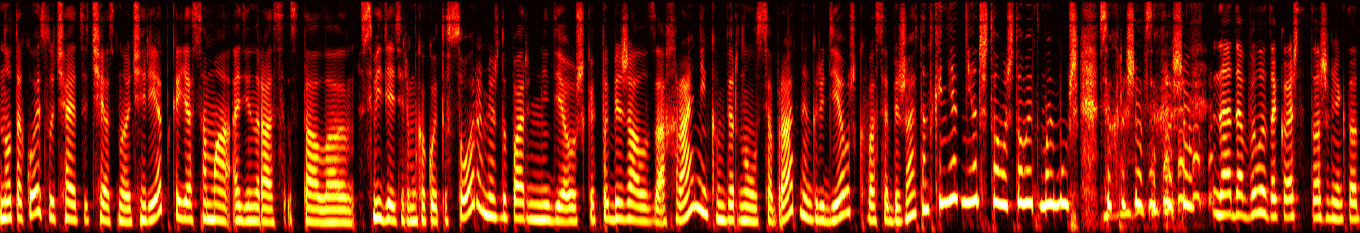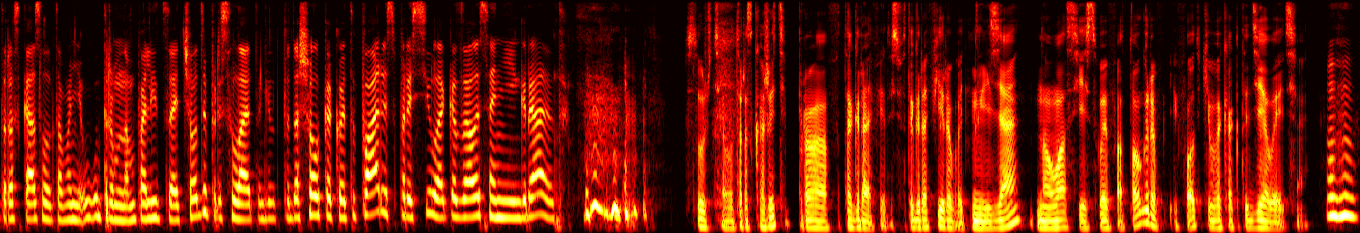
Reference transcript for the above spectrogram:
Но такое случается, честно, очень редко. Я сама один раз стала свидетелем какой-то ссоры между парнем и девушкой, побежала за охранником, вернулась обратно, я говорю, девушка, вас обижает? Она такая, нет, нет, что вы, что вы, это мой муж, все хорошо, все хорошо. Да-да, было такое, что тоже мне кто-то рассказывал, там они утром нам полиция отчеты присылает. Он говорит, подошел какой-то парень, спросил, а оказалось, они играют. Слушайте, а вот расскажите про фотографии. То есть фотографировать нельзя, но у вас есть свой фотограф, и фотки вы как-то делаете. Угу.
